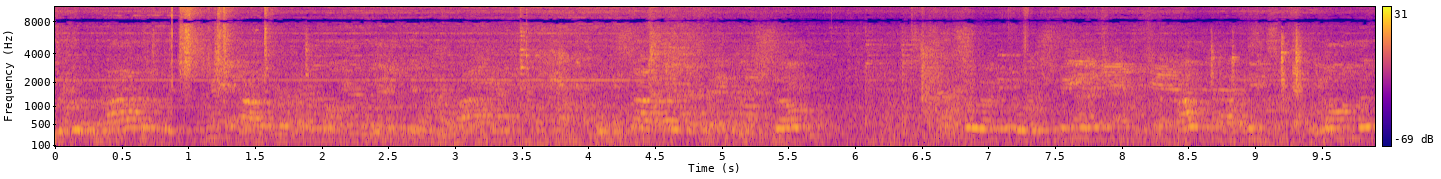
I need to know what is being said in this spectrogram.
door het water de smeerhouden van de wind in het water, ontstaat ook een enkele stoom. Dat zorgt voor de smeer, het hout gaat niet branden.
